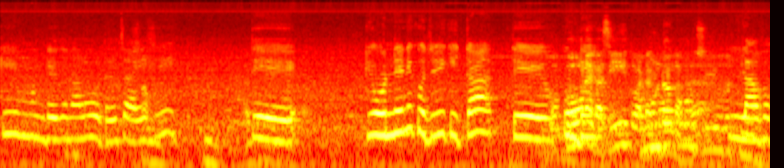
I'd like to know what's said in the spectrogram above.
ਕਿ ਮੁੰਡੇ ਦੇ ਨਾਲ ਹੋਟਲ ਚ ਆਏ ਸੀ। ਤੇ ਕਿ ਉਹਨੇ ਨਹੀਂ ਕੁਝ ਵੀ ਕੀਤਾ ਤੇ ਉਹ ਕੌਣ ਹੈਗਾ ਸੀ ਤੁਹਾਡਾ? ਮੁੰਡਾ ਕੌਣ ਸੀ ਲਵ।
